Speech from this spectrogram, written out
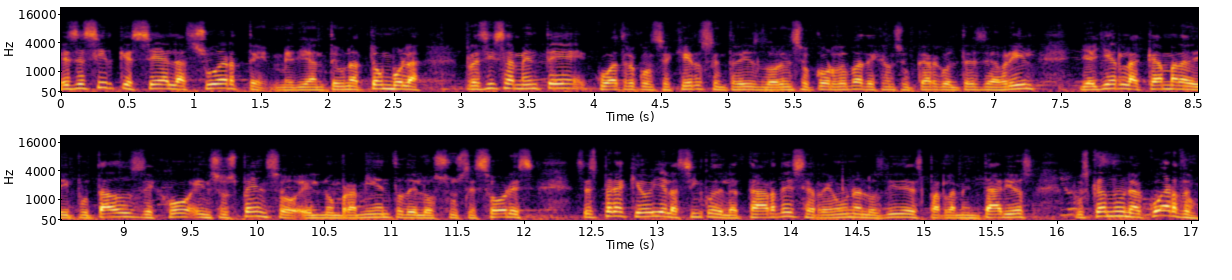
es decir, que sea la suerte mediante una tómbola. Precisamente cuatro consejeros, entre ellos Lorenzo Córdoba, dejan su cargo el 3 de abril y ayer la Cámara de Diputados dejó en suspenso el nombramiento de los sucesores. Se espera que hoy a las 5 de la tarde se reúnan los líderes parlamentarios buscando un acuerdo.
